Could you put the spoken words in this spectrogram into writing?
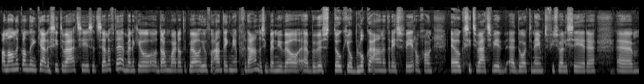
Aan de andere kant denk ik, ja, de situatie is hetzelfde. En ben ik heel dankbaar dat ik wel heel veel aantekeningen heb gedaan. Dus ik ben nu wel eh, bewust Tokio blokken aan het reserveren. Om gewoon elke situatie weer eh, door te nemen, te visualiseren. Ehm,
